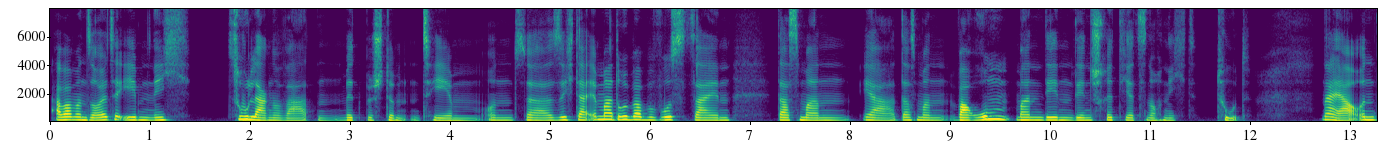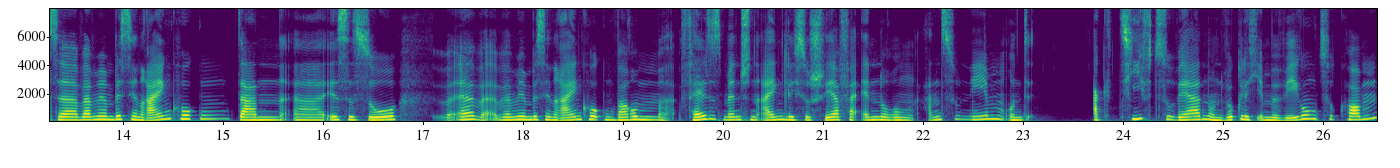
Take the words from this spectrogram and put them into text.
Aber man sollte eben nicht zu lange warten mit bestimmten Themen und äh, sich da immer drüber bewusst sein, dass man, ja, dass man, warum man den, den Schritt jetzt noch nicht tut. Naja, und äh, wenn wir ein bisschen reingucken, dann äh, ist es so, wenn wir ein bisschen reingucken, warum fällt es Menschen eigentlich so schwer, Veränderungen anzunehmen und aktiv zu werden und wirklich in Bewegung zu kommen,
